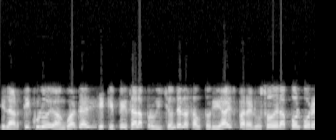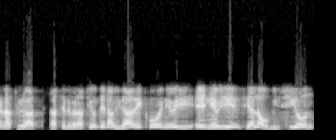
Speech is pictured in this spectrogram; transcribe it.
El artículo de vanguardia dice que pesa la provisión de las autoridades para el uso de la pólvora en la ciudad, la celebración de Navidad dejó en, evidencia la omisión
